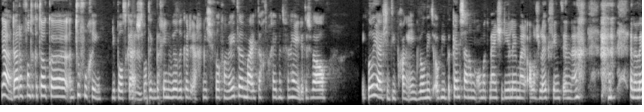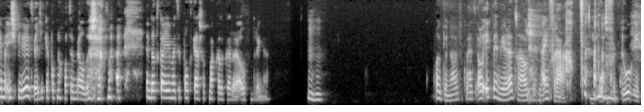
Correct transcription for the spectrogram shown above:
Ja, daarom vond ik het ook eh, een toevoeging, die podcast. Mhm. Want in het begin wilde ik er eigenlijk niet zoveel van weten. Maar ik dacht op een gegeven moment van... Hé, hey, dit is wel... Ik wil juist die diepgang in. Ik wil niet, ook niet bekend staan om, om het meisje die alleen maar alles leuk vindt. En, eh, en alleen maar inspireert, weet je. Ik heb ook nog wat te melden, zeg maar. En dat kan je met de podcast wat makkelijker eh, overbrengen. Mhm. Oh, ik ben nou even kwijt. Oh, ik ben weer, hè, trouwens, met mijn vraag. Potverdorie.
